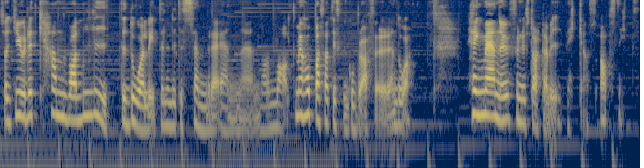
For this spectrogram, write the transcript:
Så ljudet kan vara lite dåligt eller lite sämre än eh, normalt. Men jag hoppas att det ska gå bra för er ändå. Häng med nu för nu startar vi veckans avsnitt.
